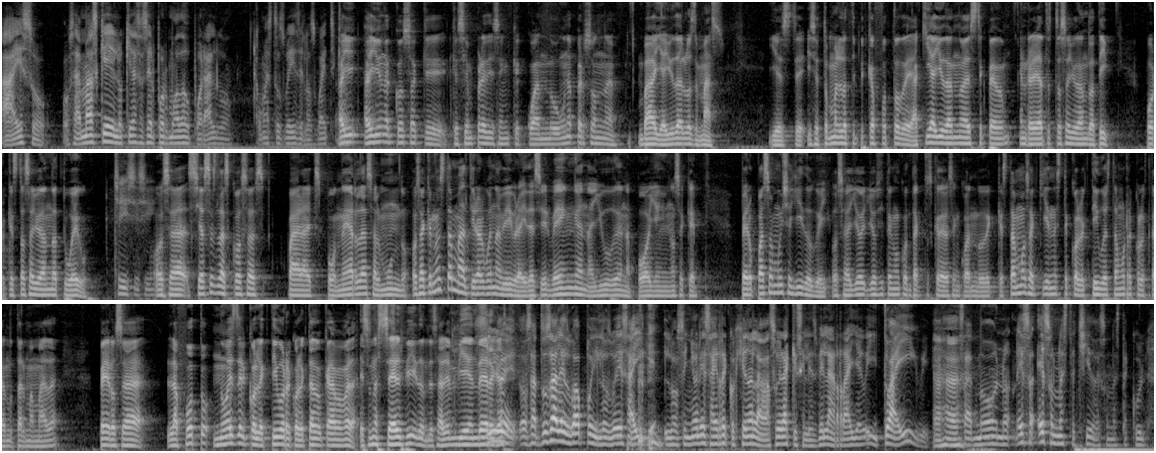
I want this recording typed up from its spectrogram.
a eso. O sea, más que lo quieras hacer por moda o por algo. Como estos güeyes de los white. Hay, hay una cosa que, que siempre dicen que cuando una persona va y ayuda a los demás, y este, y se toma la típica foto de aquí ayudando a este pedo, en realidad te estás ayudando a ti, porque estás ayudando a tu ego. Sí, sí, sí. O sea, si haces las cosas para exponerlas al mundo. O sea, que no está mal tirar buena vibra y decir, vengan, ayuden, apoyen y no sé qué. Pero pasa muy seguido, güey. O sea, yo, yo sí tengo contactos que de vez en cuando, de que estamos aquí en este colectivo, estamos recolectando tal mamada. Pero, o sea, la foto no es del colectivo recolectando cada mamada. Es una selfie donde salen bien vergas. Sí, güey. O sea, tú sales guapo y los ves ahí, los señores ahí recogiendo la basura que se les ve la raya, güey. Y tú ahí, güey. Ajá. O sea, no, no, eso, eso no está chido, eso no está cool.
